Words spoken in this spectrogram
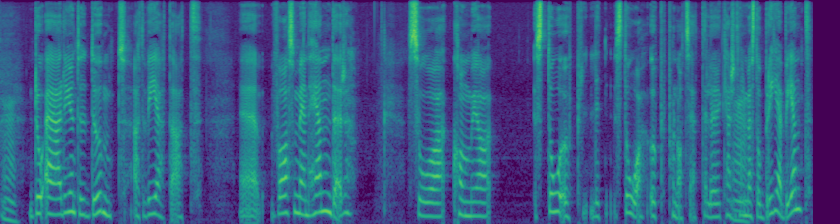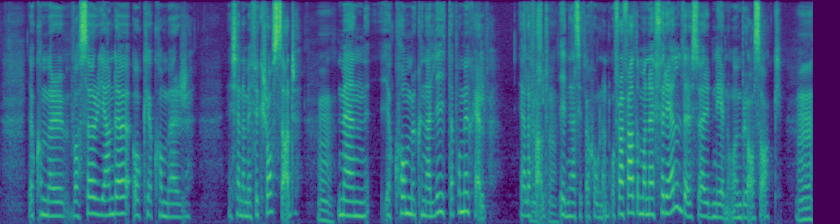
mm. då är det ju inte dumt att veta att eh, vad som än händer så kommer jag stå upp, stå upp på något sätt, eller kanske till och med mm. stå bredbent. Jag kommer vara sörjande och jag kommer känna mig förkrossad. Mm. Men jag kommer kunna lita på mig själv i alla fall i den här situationen. Och framförallt om man är förälder så är det nog en bra sak. Mm,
